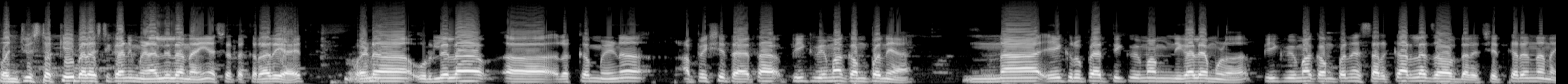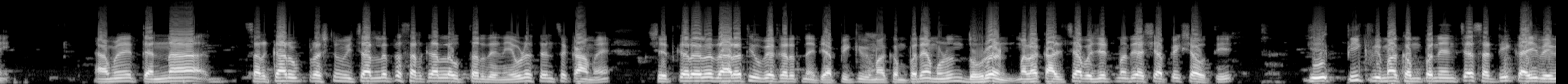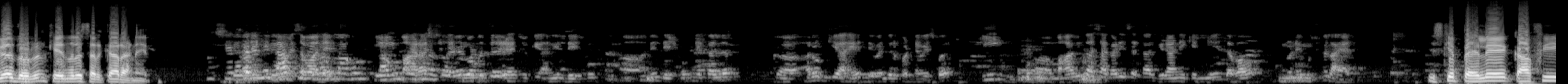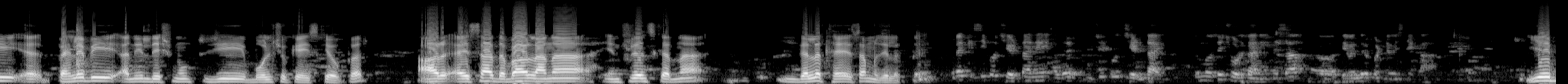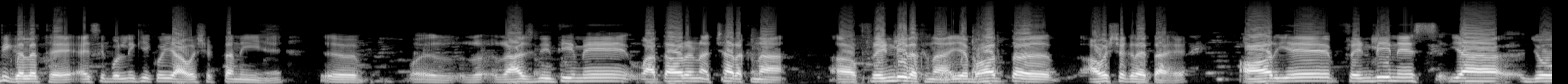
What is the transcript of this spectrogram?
पंचवीस टक्के बऱ्याच ठिकाणी मिळालेला नाही अशा तक्रारी आहेत. पण उरलेला रक्कम मिळणं अपेक्षित आहे. आता पीक विमा कंपन्या ना एक रुपयात पीक विमा निघाल्यामुळं पीक विमा कंपन्या सरकारला जबाबदार आहेत शेतकऱ्यांना नाही. त्यामुळे त्यांना सरकार प्रश्न विचारलं तर सरकारला उत्तर देणे एवढंच त्यांचं काम आहे. शेतकऱ्याला दारातही उभ्या करत नाहीत या पीक विमा कंपन्या. म्हणून धोरण मला कालच्या बजेटमध्ये अशी अपेक्षा होती की पीक विमा कंपन्यांच्यासाठी काही वेगळं धोरण केंद्र सरकार आणेल. शेतकऱ्यांनी आरोप किया है देवेंद्र फडणवीस पर कि महाविकास आघाड़ी सरकार गिराने के लिए दबाव उन्होंने मुझ पर लाया था इसके पहले काफ़ी पहले भी अनिल देशमुख जी बोल चुके हैं इसके ऊपर और ऐसा दबाव लाना इन्फ्लुएंस करना गलत है ऐसा मुझे लगता है। मैं किसी को छेड़ता नहीं अगर मुझे कोई छेड़ता है तो मैं उसे छोड़ता नहीं ऐसा देवेंद्र फडणवीस ने कहा। ये भी गलत है ऐसे बोलने की कोई आवश्यकता नहीं है। राजनीति में वातावरण अच्छा रखना फ्रेंडली रखना, ये बहुत आवश्यक रहता है। और ये फ्रेंडलीनेस या जो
